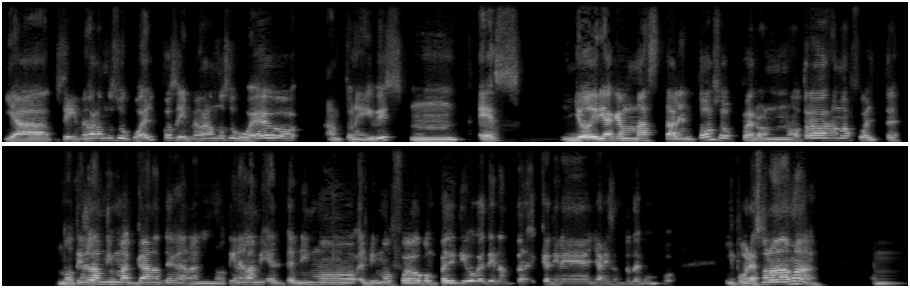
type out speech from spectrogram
y a, seguir mejorando su cuerpo, seguir mejorando su juego. Anthony Davis mm, es, yo diría que es más talentoso, pero no trabaja más fuerte no tiene las mismas ganas de ganar, no tiene el, mismo, el mismo fuego competitivo que tiene, que tiene Giannis Antetokounmpo. Y por eso nada más, en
